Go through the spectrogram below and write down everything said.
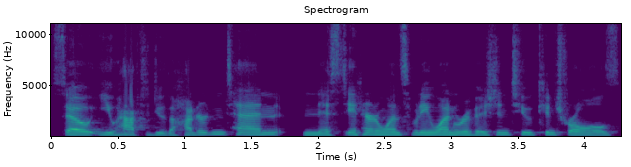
So you have to do the 110 NIST 800 171 revision two controls,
